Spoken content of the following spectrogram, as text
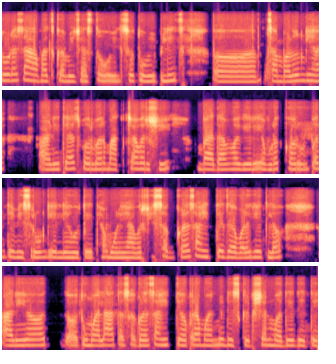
थोडासा आवाज कमी जास्त होईल सो तुम्ही प्लीज सांभाळून घ्या. आणि त्याचबरोबर मागच्या वर्षी बादाम वगैरे एवढं करून पण ते विसरून गेले होते. त्यामुळे यावर्षी सगळं साहित्य जवळ घेतलं. आणि तुम्हाला आता सगळं साहित्य प्रमाण मी डिस्क्रिप्शनमध्ये देते.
